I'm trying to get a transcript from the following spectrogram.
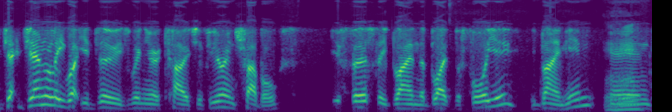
G- generally, what you do is when you're a coach, if you're in trouble, you firstly blame the bloke before you. You blame him, mm-hmm. and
